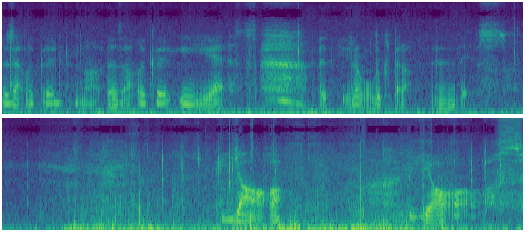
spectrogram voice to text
Does that look good? No, does that look good? Yes. But you know what looks better? This. Yeah. Yes.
